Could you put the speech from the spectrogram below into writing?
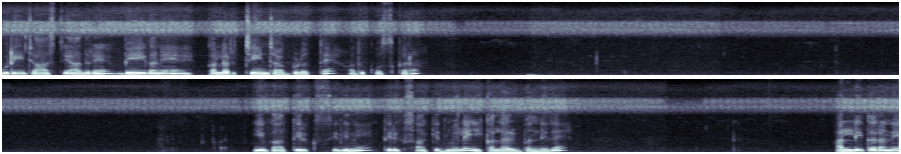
ಉರಿ ಜಾಸ್ತಿ ಆದರೆ ಬೇಗನೆ ಕಲರ್ ಚೇಂಜ್ ಆಗಿಬಿಡುತ್ತೆ. ಅದಕ್ಕೋಸ್ಕರ ಈಗ ತಿರುಗಿಸಿದ್ದೀನಿ ತಿರುಗಿಸಿ ಹಾಕಿದ ಮೇಲೆ ಈ ಕಲರಿಗೆ ಬಂದಿದೆ. ಅಲ್ಲಿ ಥರನೇ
